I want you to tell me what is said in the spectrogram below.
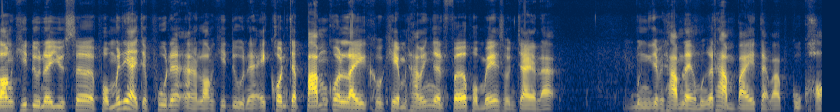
ลองคิดดูนะยูเซอร์ ผมไม่ได้อยากจะพูดนะ อะลองคิดดูนะ ไอคนจะปั๊มคนอะไรโอเคมันทำให้เงินเฟ้อผมไม่ได้สนใจแล้ว มึงจะไปทำอะไรของมึงก็ทำไป แต่แบบกูขอ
